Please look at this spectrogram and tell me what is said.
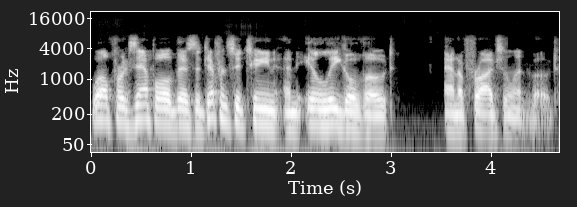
Well for example there's a difference between an illegal vote and a fraudulent vote.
